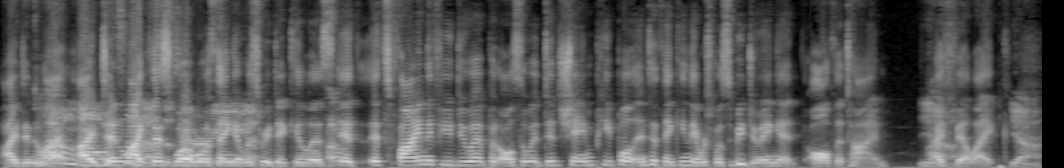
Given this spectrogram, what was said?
I didn't like. I don't I, know, didn't like this whoa whoa thing. It was ridiculous. Oh. It it's fine if you do it, but also it did shame people into thinking they were supposed to be doing it all the time. Yeah. I feel like. Yeah.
